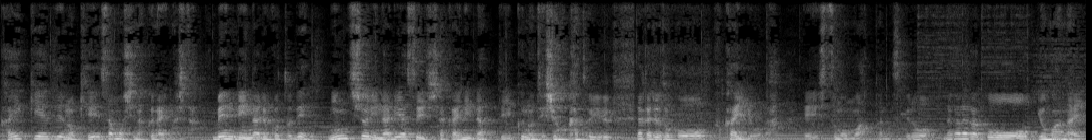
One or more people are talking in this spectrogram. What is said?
会計での計算もしなくなりました。便利になることで認知症になりやすい社会になっていくのでしょうかというなんかちょっとこう深いようなえ質問もあったんですけどなかなかこう読まない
